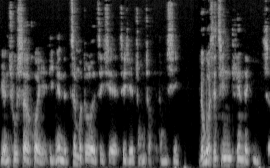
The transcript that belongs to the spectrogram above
原初社会里面的这么多的这些这些种种的东西。如果是今天的译者，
